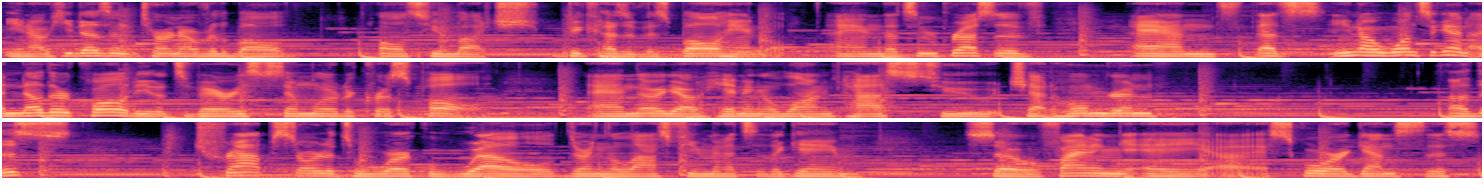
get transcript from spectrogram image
you know, he doesn't turn over the ball all too much because of his ball handle. And that's impressive. And that's, you know, once again, another quality that's very similar to Chris Paul. And there we go, hitting a long pass to Chet Holmgren. Uh, this trap started to work well during the last few minutes of the game. So finding a, uh, score against this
